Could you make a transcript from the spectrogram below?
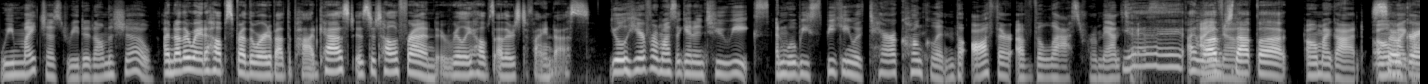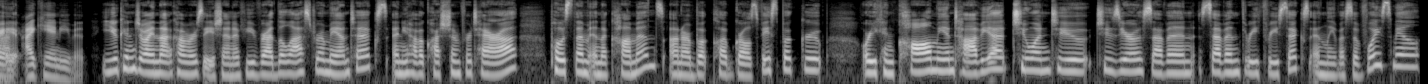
We might just read it on the show. Another way to help spread the word about the podcast is to tell a friend. It really helps others to find us. You'll hear from us again in two weeks, and we'll be speaking with Tara Conklin, the author of The Last Romantic. Yay! I loved know. that book. Oh my God. Oh So my great. God. I can't even. You can join that conversation if you've read The Last Romantics and you have a question for Tara. Post them in the comments on our Book Club Girls Facebook group, or you can call me and Tavia 212 207 7336 and leave us a voicemail,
